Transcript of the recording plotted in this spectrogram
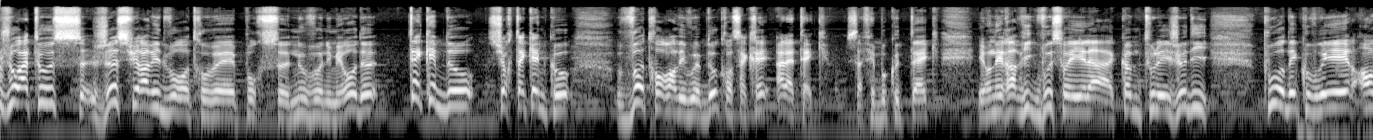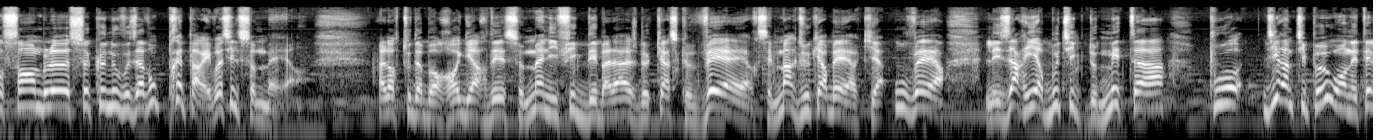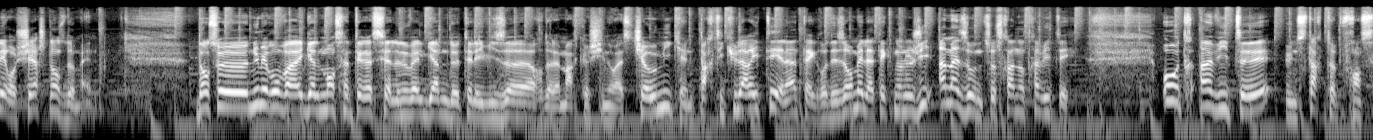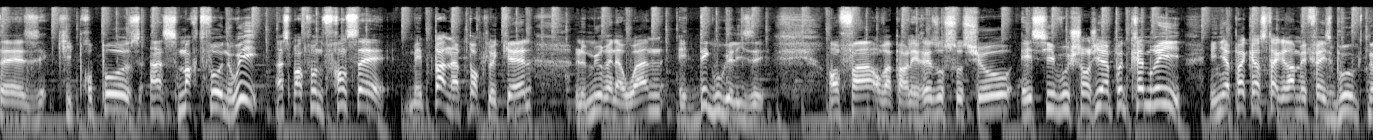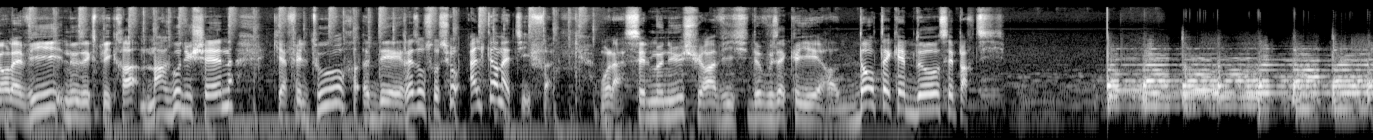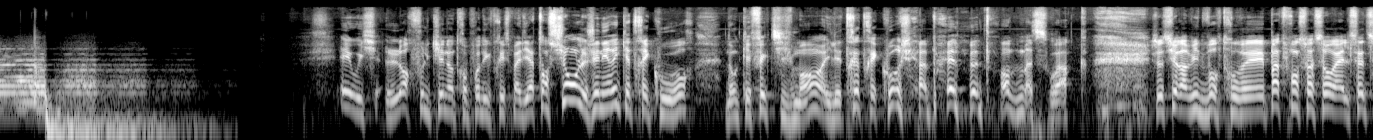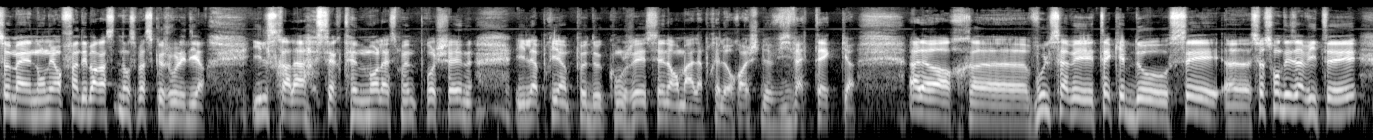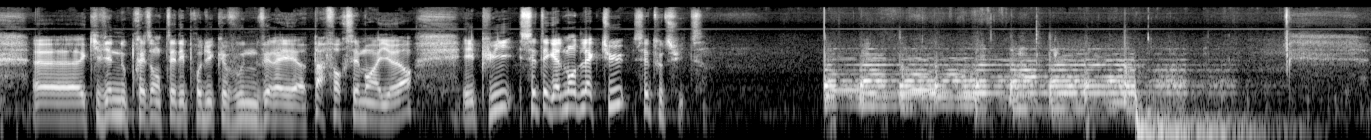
Bonjour à tous, je suis ravi de vous retrouver pour ce nouveau numéro de Tech Hebdo sur Tech Co, votre rendez-vous hebdo consacré à la tech. Ça fait beaucoup de tech et on est ravi que vous soyez là, comme tous les jeudis, pour découvrir ensemble ce que nous vous avons préparé. Voici le sommaire. Alors tout d'abord, regardez ce magnifique déballage de casque VR. C'est Mark Zuckerberg qui a ouvert les arrières-boutiques de Meta pour dire un petit peu où en étaient les recherches dans ce domaine. Dans ce numéro, on va également s'intéresser à la nouvelle gamme de téléviseurs de la marque chinoise Xiaomi qui a une particularité, elle intègre désormais la technologie Amazon. Ce sera notre invité. Autre invité, une start-up française qui propose un smartphone, oui, un smartphone français, mais pas n'importe lequel. Le Murena One est dégooglisé. Enfin, on va parler réseaux sociaux. Et si vous changez un peu de crèmerie, il n'y a pas qu'Instagram et Facebook dans la vie, nous expliquera Margot Duchesne qui a fait le tour des réseaux sociaux alternatifs. Voilà, c'est le menu. Je suis ravi de vous accueillir dans Tech Hebdo. C'est parti. Et oui, Laure Foulquier, notre productrice, m'a dit attention, le générique est très court. Donc effectivement, il est très très court. J'ai à peine le temps de m'asseoir. Je suis ravi de vous retrouver. Pas de François Sorel cette semaine. On est enfin débarrassé. Non, c'est pas ce que je voulais dire. Il sera là certainement la semaine prochaine. Il a pris un peu de congé, c'est normal après le rush de Vivatech. Alors, euh, vous le savez, Tech Hebdo, c'est, euh, ce sont des invités euh, qui viennent nous présenter des produits que vous ne verrez pas forcément ailleurs. Et puis, c'est également l'actu, c'est tout de suite.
